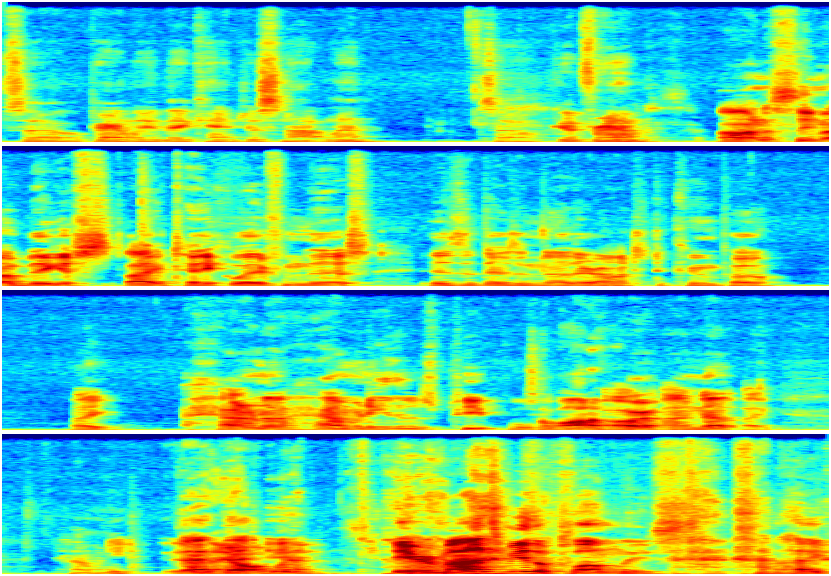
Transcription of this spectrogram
So apparently they can't just not win. So good for him. Honestly, my biggest like takeaway from this is that there's another Antetokounmpo. Like, I don't know how many of those people It's a lot of them. are. I know, like, how many? That, they that- all it, win. it reminds me of the Plumlees. Like,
